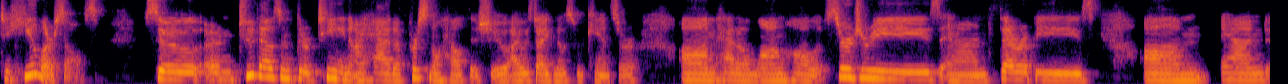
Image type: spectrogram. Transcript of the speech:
to heal ourselves. So in 2013, I had a personal health issue. I was diagnosed with cancer, um, had a long haul of surgeries and therapies. Um, and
